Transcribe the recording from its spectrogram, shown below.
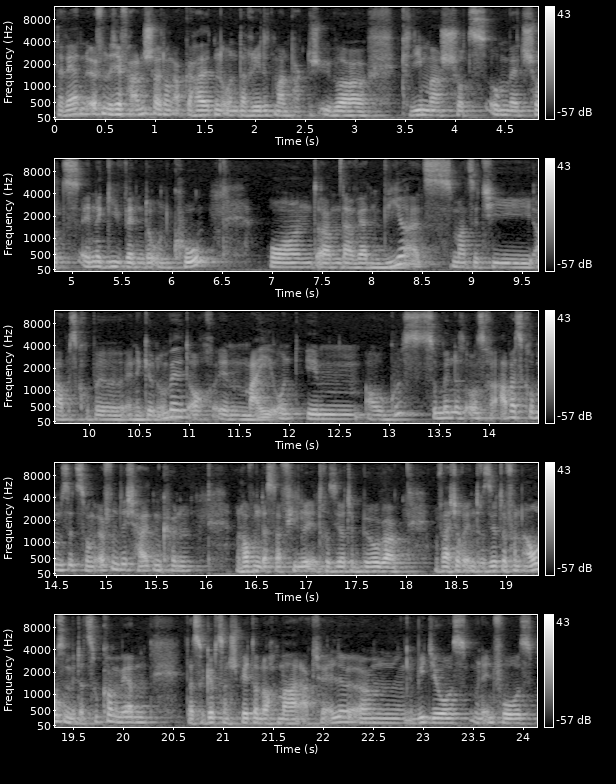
Da werden öffentliche Veranstaltungen abgehalten und da redet man praktisch über Klimaschutz, Umweltschutz, Energiewende und Co. Und ähm, da werden wir als Smart City Arbeitsgruppe Energie und Umwelt auch im Mai und im August zumindest unsere Arbeitsgruppensitzung öffentlich halten können und hoffen, dass da viele interessierte Bürger und vielleicht auch Interessierte von außen mit dazukommen werden. Dazu gibt es dann später nochmal aktuelle ähm, Videos und Infos.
